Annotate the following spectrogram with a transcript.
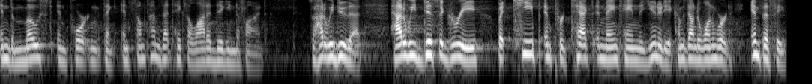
in the most important thing? And sometimes that takes a lot of digging to find. So, how do we do that? How do we disagree but keep and protect and maintain the unity? It comes down to one word empathy.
